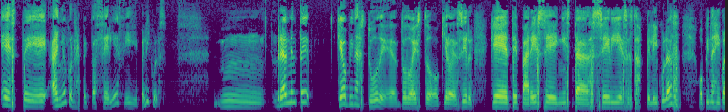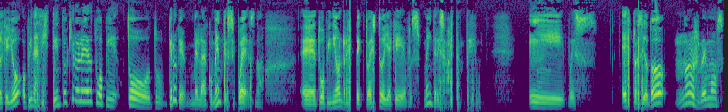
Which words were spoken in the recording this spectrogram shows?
este año con respecto a series y películas. Mm, realmente ¿Qué opinas tú de todo esto? Quiero decir, ¿qué te parecen estas series, estas películas? ¿Opinas igual que yo? ¿Opinas distinto? Quiero leer tu opinión, quiero que me la comentes si puedes, ¿no? Eh, tu opinión respecto a esto, ya que pues, me interesa bastante. Y pues esto ha sido todo. Nos vemos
